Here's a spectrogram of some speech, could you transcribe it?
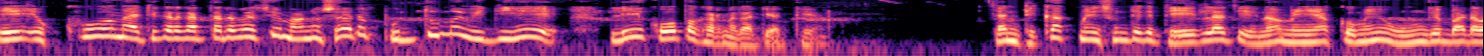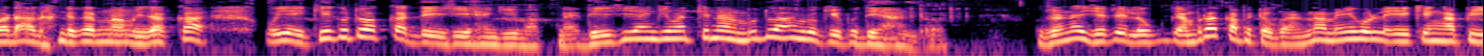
ඒ ඔක්කොම ඇති කරගත්තට පස්සේ මනුස්සයාට පුදුම විදිහේ ලී කෝප කරන ගතියක් තියෙනවා. දැන් ටිකක් මිනිසුන්ට ඒක තේරිලා තියෙනවා මේ අක්කෝ මේ උන්ගේ බඩ වඩා ගන්න කරනවා මිසක් ඔය එක එකටවත් දේශීය හැඟීමක් නැහැ. දේශීය හැඟීමක් තියෙනවා බුදුහාමුදුරු කියපු දෙයහන්ට. බුදුරණයිජට ලොකු ගැඹුරක් අපිට ගන්නවා. මේගොල්ලෝ ඒකෙන් අපි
